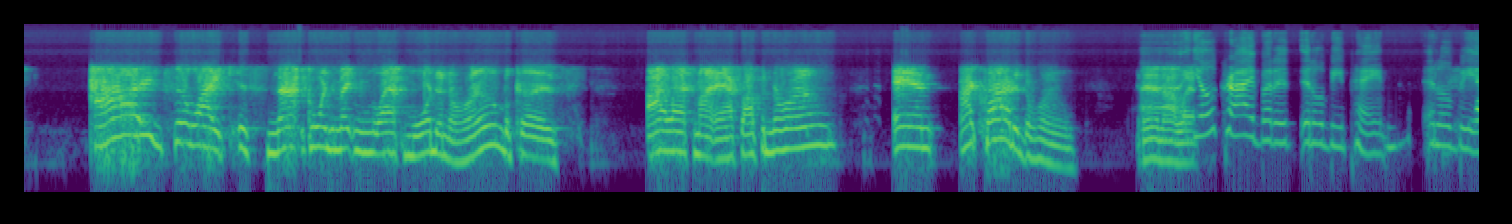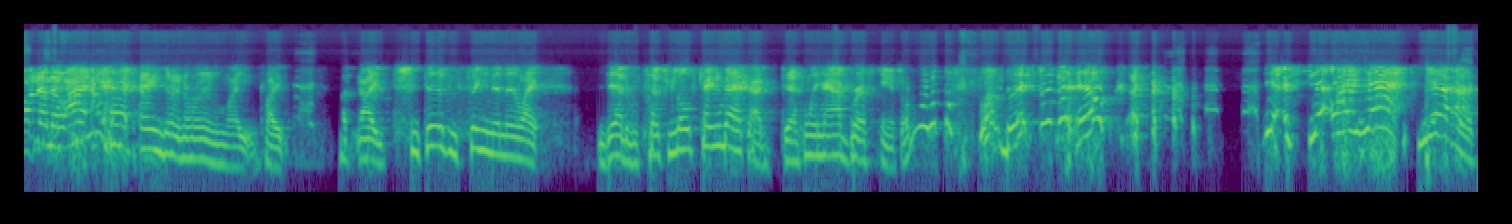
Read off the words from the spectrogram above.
I feel like it's not going to make me laugh more than the room because I laughed my ass off in the room, and I cried at the room, and I Uh, laughed. you'll cry, but it it'll be pain. It'll be Oh no, no, I, I had pain during the room, like, like, like, like this is singing and then like, yeah, the test results came back. I definitely have breast cancer. I'm like, what the fuck, bitch? What the hell? yeah, shit like that. Yeah,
